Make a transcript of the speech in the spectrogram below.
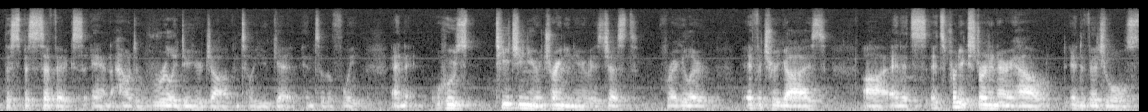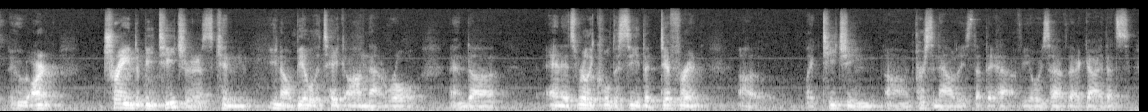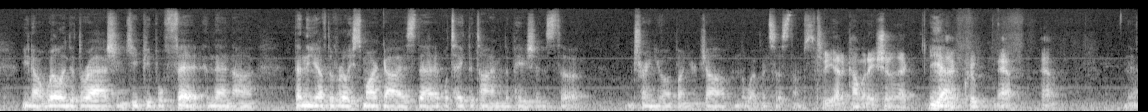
the specifics and how to really do your job until you get into the fleet. And who's teaching you and training you is just regular infantry guys. Uh, and it's, it's pretty extraordinary how individuals who aren't trained to be teachers can, you know, be able to take on that role. And, uh, and it's really cool to see the different, uh, like teaching um, personalities that they have. You always have that guy that's, you know, willing to thrash and keep people fit, and then, uh, then you have the really smart guys that will take the time and the patience to train you up on your job and the weapon systems. So you had a combination of that, Yeah. that group, yeah, yeah. Yeah.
